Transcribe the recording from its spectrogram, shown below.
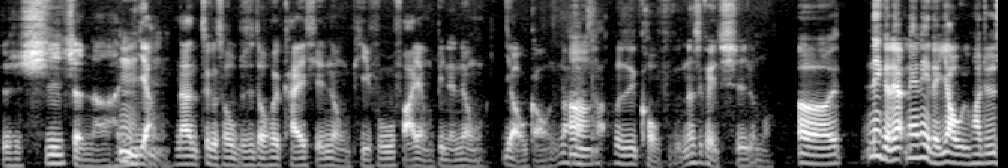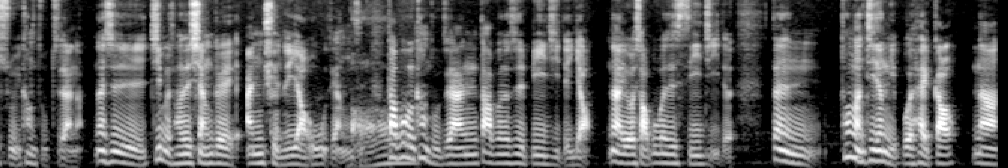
就是湿疹啊，很痒，嗯那这个时候不是都会开一些那种皮肤发痒病的那种药膏？那它、嗯或者是口服，那是可以吃的吗？呃，那个那类的药物的话，就是属于抗组织胺了，那是基本上是相对安全的药物这样子。大部分抗组织胺大部分都是 B 级的药，那有少部分是 C 级的，但通常剂量也不会太高。那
